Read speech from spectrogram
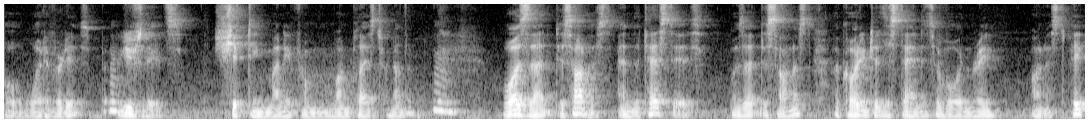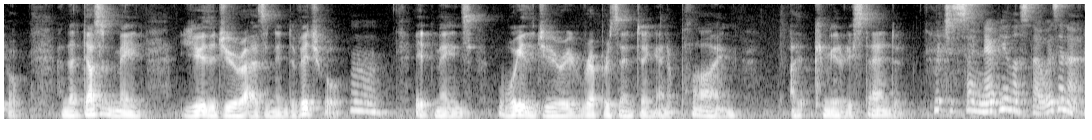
or whatever it is, but hmm. usually it's shifting money from one place to another, hmm. was that dishonest? And the test is was that dishonest according to the standards of ordinary honest people? And that doesn't mean you, the juror, as an individual. Hmm. It means we, the jury, representing and applying a community standard. Which is so nebulous, though, isn't it?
